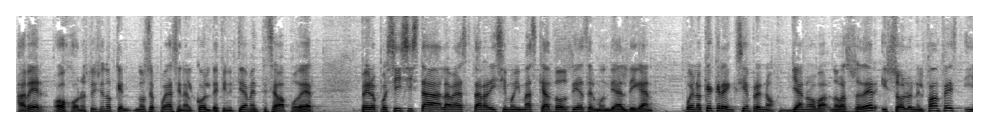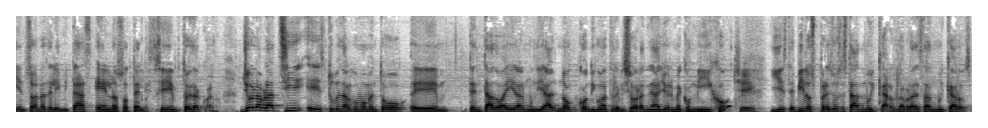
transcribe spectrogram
A ver, ojo, no estoy diciendo que no se pueda sin alcohol, definitivamente se va a poder. Pero pues sí, sí está, la verdad es que está rarísimo y más que a dos días del Mundial digan, bueno, ¿qué creen? Siempre no, ya no va, no va a suceder y solo en el FanFest y en zonas delimitadas en los hoteles. Sí, estoy de acuerdo. Yo la verdad sí eh, estuve en algún momento eh, tentado a ir al mundial, no con ninguna televisora ni nada, yo irme con mi hijo. Sí. Y este vi los precios estaban muy caros, la verdad estaban muy caros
